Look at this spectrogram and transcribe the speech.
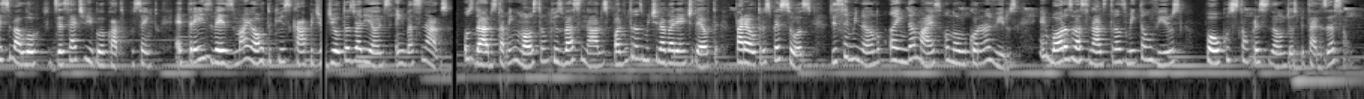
Esse valor de 17,4% é três vezes maior do que o escape de outras variantes em vacinados. Os dados também mostram que os vacinados podem transmitir a variante Delta para outras pessoas, disseminando ainda mais o novo coronavírus. Embora os vacinados transmitam o vírus, poucos estão precisando de hospitalização.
